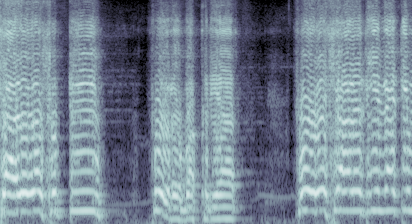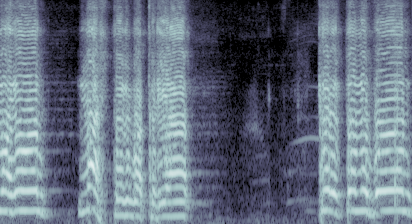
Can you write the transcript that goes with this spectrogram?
शाळेला सुट्टी पोरं बकऱ्यात. पोरं शाळेत गेल्याची म्हणून मास्तर बकऱ्यात. कीर्तन बंद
